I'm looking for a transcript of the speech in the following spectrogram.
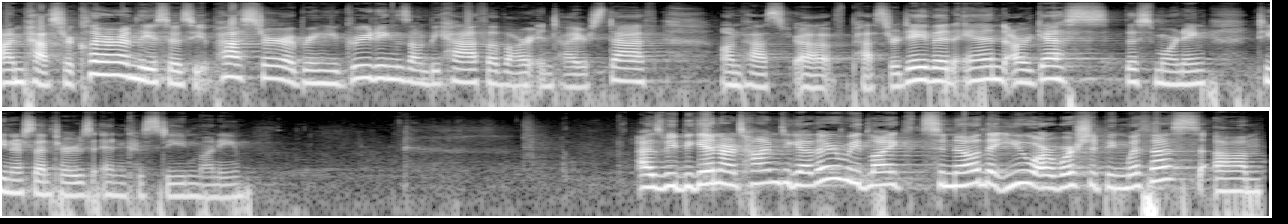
I'm Pastor Claire, I'm the associate pastor. I bring you greetings on behalf of our entire staff, on uh, pastor David, and our guests this morning, Tina Centers and Christine Money. As we begin our time together, we'd like to know that you are worshiping with us. Um,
